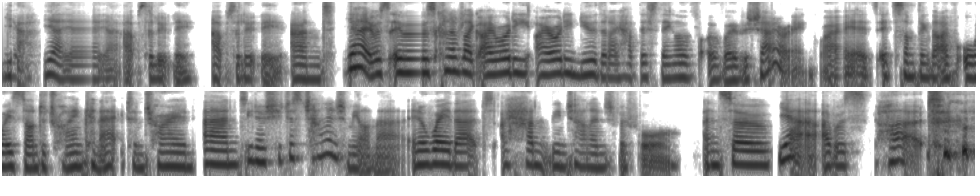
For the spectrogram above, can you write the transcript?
Yeah yeah yeah yeah absolutely absolutely. And yeah it was it was kind of like i already i already knew that i had this thing of of oversharing right? It's it's something that i've always done to try and connect and try and and you know she just challenged me on that in a way that i hadn't been challenged before. And so yeah i was hurt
